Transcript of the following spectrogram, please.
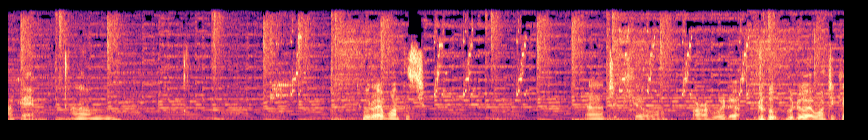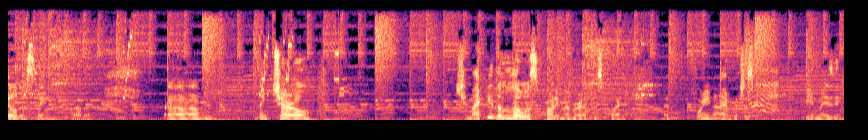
Okay. Um, who do I want this to, uh, to kill? Or who do, who do I want to kill this thing, rather? Um, I think Cheryl. She might be the lowest party member at this point, at 49, which is pretty amazing.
